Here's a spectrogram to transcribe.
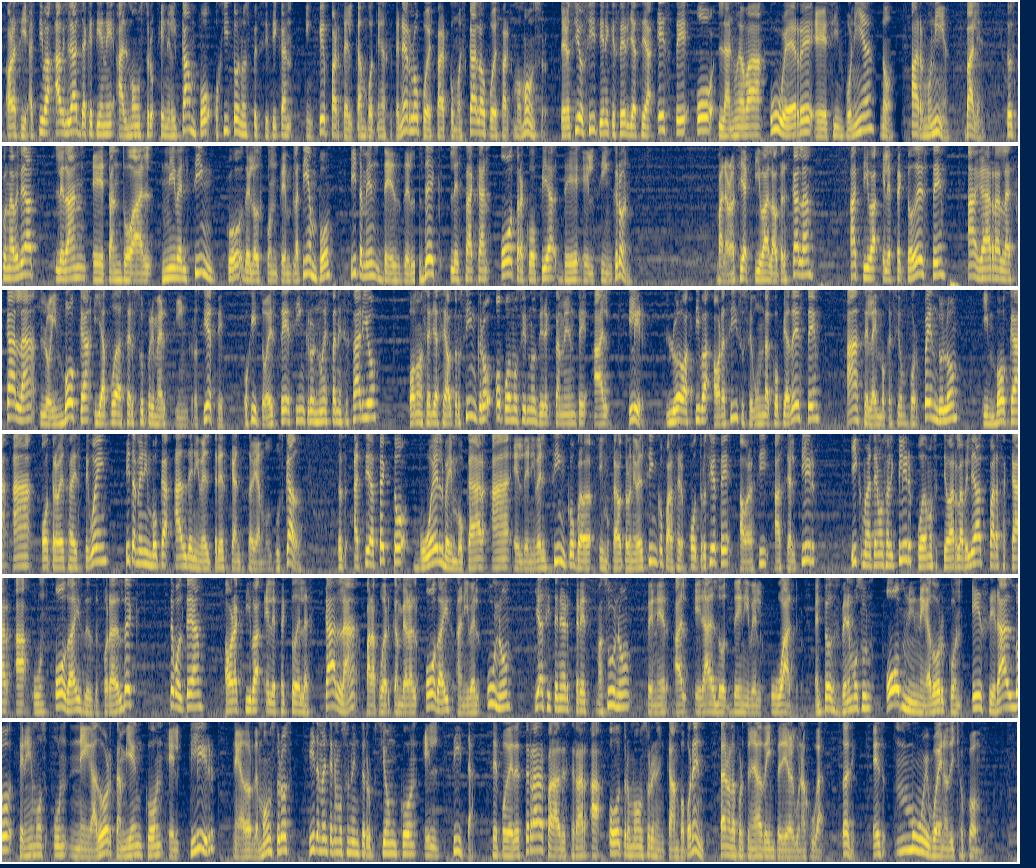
Ahora sí, activa habilidad ya que tiene al monstruo en el campo. Ojito, no especifican en qué parte del campo tengas que tenerlo. Puede estar como escala o puede estar como monstruo. Pero sí o sí tiene que ser ya sea este o la nueva UR eh, Sinfonía. No, Armonía. Vale. Entonces con la habilidad le dan eh, tanto al nivel 5 de los Contemplatiempo y también desde el deck le sacan otra copia del Sincron. Vale, ahora sí activa la otra escala, activa el efecto de este, agarra la escala, lo invoca y ya puede hacer su primer Sincro 7. Ojito, este Sincro no está necesario, podemos hacer ya sea otro Sincro o podemos irnos directamente al Clear. Luego activa ahora sí su segunda copia de este, hace la invocación por péndulo invoca a otra vez a este güey y también invoca al de nivel 3 que antes habíamos buscado. Entonces activa efecto, vuelve a invocar a el de nivel 5, vuelve a invocar otro nivel 5 para hacer otro 7, ahora sí, hacia el clear. Y como ya tenemos al clear, podemos activar la habilidad para sacar a un Odice desde fuera del deck. Se voltea, ahora activa el efecto de la escala para poder cambiar al Odice a nivel 1 y así tener 3 más 1, tener al Heraldo de nivel 4. Entonces tenemos un Omni negador con ese heraldo, tenemos un negador también con el Clear, negador de monstruos, y también tenemos una interrupción con el Cita. Se puede desterrar para desterrar a otro monstruo en el campo oponente, dando la oportunidad de impedir alguna jugada. Entonces sí, es muy bueno dicho combo.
